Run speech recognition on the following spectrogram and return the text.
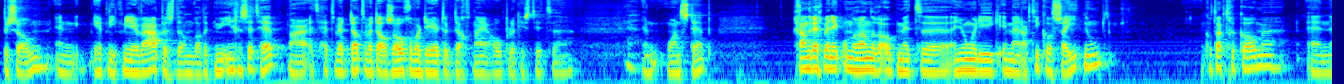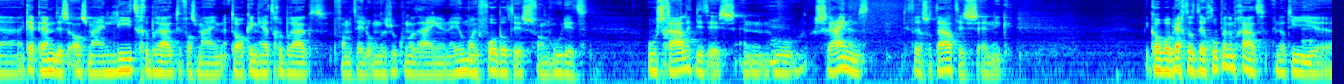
persoon en ik heb niet meer wapens dan wat ik nu ingezet heb. Maar het, het werd, dat werd al zo gewaardeerd dat ik dacht, nou ja, hopelijk is dit uh, ja. een one step. Gaandeweg ben ik onder andere ook met uh, een jongen die ik in mijn artikel Said noemt. contact gekomen. En uh, ik heb hem dus als mijn lead gebruikt, of als mijn talking head gebruikt van het hele onderzoek. Omdat hij een heel mooi voorbeeld is van hoe, dit, hoe schadelijk dit is. En hoe schrijnend dit resultaat is. En ik, ik hoop oprecht dat het heel goed met hem gaat. En dat hij uh,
